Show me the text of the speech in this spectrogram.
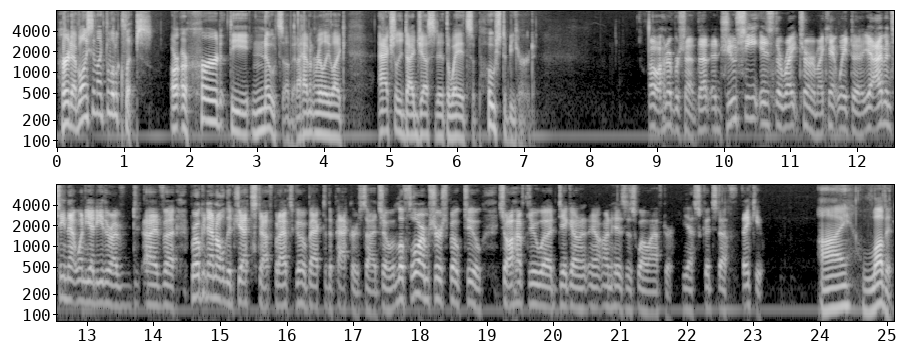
heard, I've only seen like the little clips or, or heard the notes of it. I haven't really like actually digested it the way it's supposed to be heard. Oh, 100%. That uh, juicy is the right term. I can't wait to Yeah, I haven't seen that one yet either. I've I've uh, broken down all the Jet stuff, but I have to go back to the Packers side. So LaFleur I'm sure spoke too, so I'll have to uh, dig on on his as well after. Yes, good stuff. Thank you. I love it.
